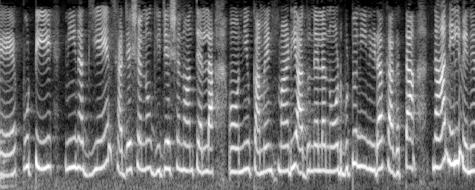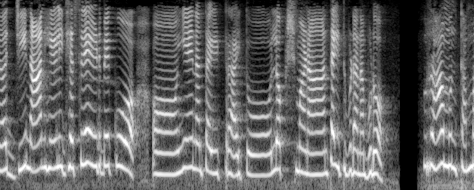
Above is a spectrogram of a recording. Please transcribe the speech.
ಏ ಪುಟಿ ನೀನು ಅದೇನು ಸಜೆಷನು ಗಿಜೆಷನು ಅಂತೆಲ್ಲ ನೀವು ಕಮೆಂಟ್ ಮಾಡಿ ಅದನ್ನೆಲ್ಲ ನೋಡ್ಬಿಟ್ಟು ನೀನು ಇಡೋಕ್ಕಾಗತ್ತಾ? ನಾನು ಇಲ್ವೇನೆ ಅಜ್ಜಿ, ನಾನು ಹೇಳಿದ ಹೆಸರೇ ಇಡಬೇಕು. ಏನಂತ ಇಟ್ರಾಯ್ತು? ಲಕ್ಷ್ಮಣ ಅಂತ ಇಟ್ಬಿಡೋಣ ಬಿಡು. ರಾಮನ್ ತಮ್ಮ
